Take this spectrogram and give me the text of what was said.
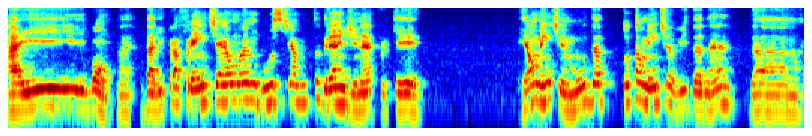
Aí, bom, né, dali para frente é uma angústia muito grande, né? Porque realmente muda totalmente a vida, né? Da,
